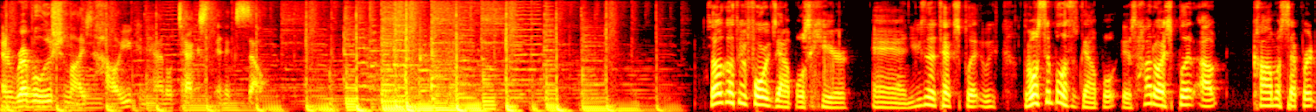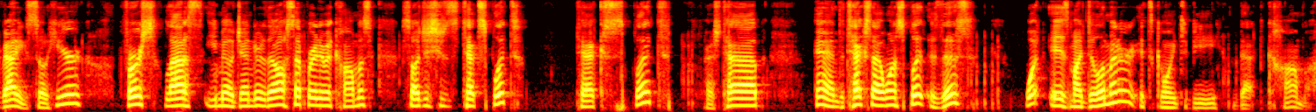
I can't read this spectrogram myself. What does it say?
and revolutionize how you can handle text in Excel. So I'll go through four examples here and using the text split, the most simplest example is how do I split out comma separate values? So here, first, last, email, gender, they're all separated by commas. So I'll just use the text split, text split, press tab, and the text I want to split is this. What is my delimiter? It's going to be that comma,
